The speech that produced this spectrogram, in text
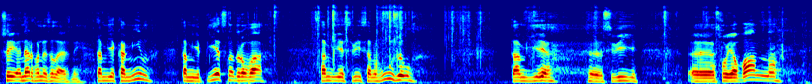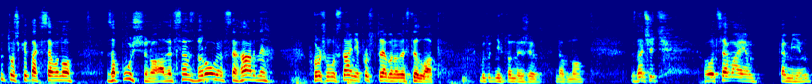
ще й енергонезалежний. Там є камін, там є п'єц на дрова, там є свій санвузол, там є свій, е, своя ванна. Тут трошки так все воно запущено, але все здорове, все гарне, в хорошому стані, просто треба навести лад, бо тут ніхто не жив давно. Значить, оце маємо камін,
